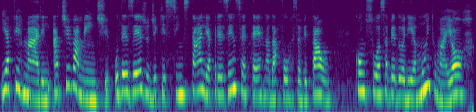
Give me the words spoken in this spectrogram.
e afirmarem ativamente o desejo de que se instale a presença eterna da força vital, com sua sabedoria muito maior,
